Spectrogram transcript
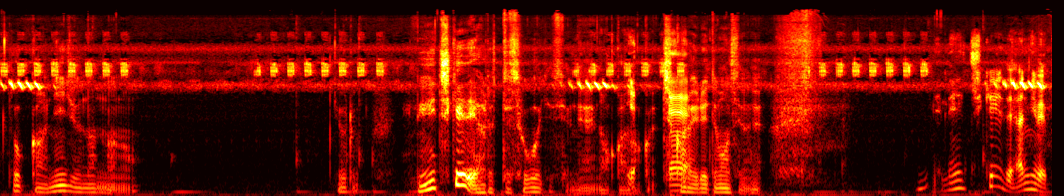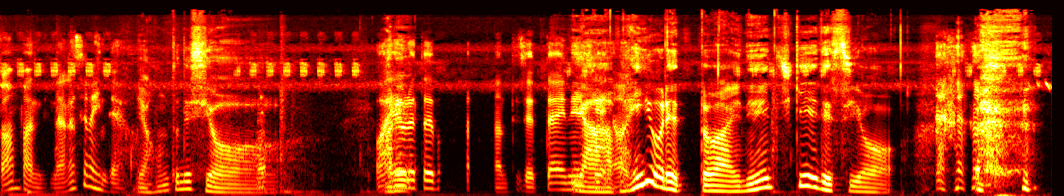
そっか、27の夜。NHK でやるってすごいですよね。なかなか力入れてますよね。NHK でアニメバンバンで流せないんだよ。いや、本当ですよ。バイオレット・エヴァンなんて絶対い NHK や、バ。イオレットは NHK ですよ。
